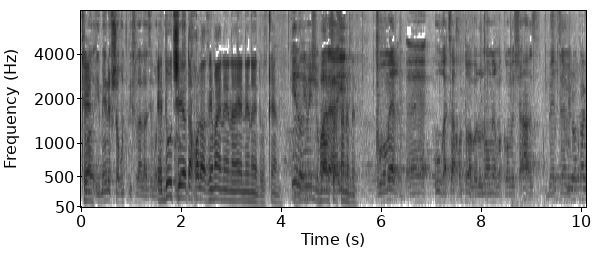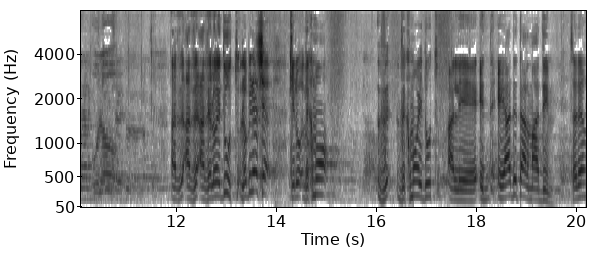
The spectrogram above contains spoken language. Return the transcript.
כן. אם אין אפשרות בכלל להזים אותם. עדות שאתה יכול להזימה איננה עדות, כן. כאילו, אם מישהו בא להעיד, הוא אומר, אה, הוא רצח אותו, אבל הוא לא אומר מקום ושעה, אז בעצם הוא לא... אז זה לא עדות, לא בגלל ש... כאילו, זה כמו... זה, כמו עדות על... אה, העדת על מאדים, בסדר?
